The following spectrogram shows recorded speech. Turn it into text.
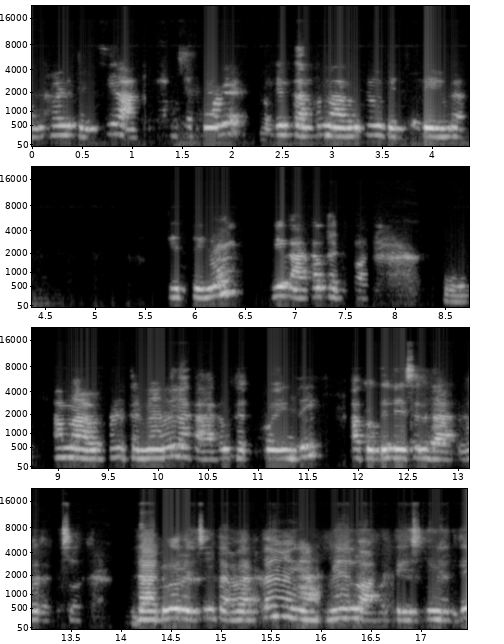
ఊళ్ళో తెలిసి వీళ్ళకంతా మా ఊళ్ళో తెలిసి దేవుడు ఎత్తిను నీకు ఆకలి తగ్గిపోతుంది. ఆ మామిడి పండు తిన్నాను నాకు ఆకలి తగ్గిపోయింది. ఆ పొద్దు లేసిన దాటుగారు వచ్చారు దాటుగారు వచ్చిన తర్వాత వెంటనే లోపల తీసుకుని వెళ్తే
